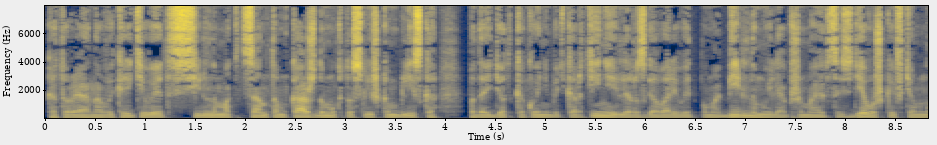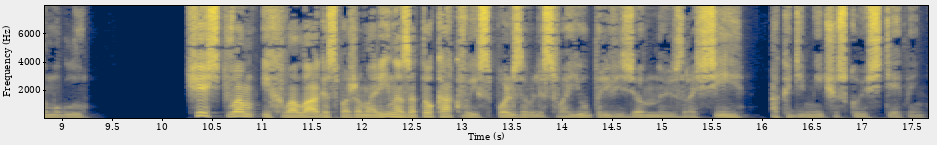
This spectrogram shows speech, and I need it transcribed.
которые она выкрикивает с сильным акцентом каждому, кто слишком близко подойдет к какой-нибудь картине или разговаривает по мобильному, или обжимаются с девушкой в темном углу. Честь вам и хвала, госпожа Марина, за то, как вы использовали свою привезенную из России академическую степень.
